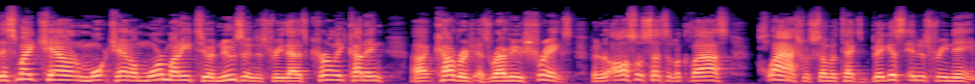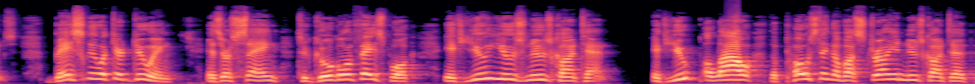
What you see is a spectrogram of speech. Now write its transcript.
This might channel more, channel more money to a news industry that is currently cutting uh, coverage as revenue shrinks, but it also sets up a class clash with some of tech's biggest industry names. Basically, what they're doing is they're saying to Google and Facebook, if you use news content, if you allow the posting of Australian news content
